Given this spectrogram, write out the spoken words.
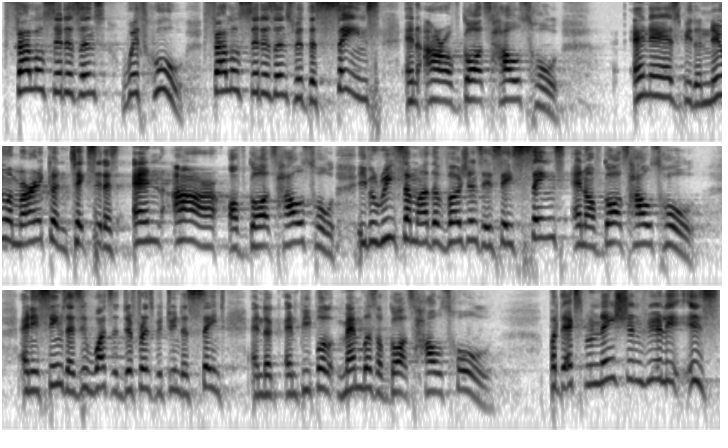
Fellow citizens with who? Fellow citizens with the saints and are of God's household. NASB, the New American, takes it as NR of God's household. If you read some other versions, it says saints and of God's household. And it seems as if what's the difference between the saint and, the, and people, members of God's household? But the explanation really is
